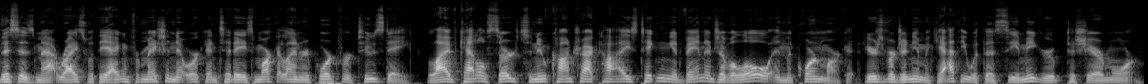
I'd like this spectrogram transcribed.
This is Matt Rice with the Ag Information Network and today's Market Line report for Tuesday. Live cattle surged to new contract highs, taking advantage of a lull in the corn market. Here's Virginia McCarthy with the CME Group to share more.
